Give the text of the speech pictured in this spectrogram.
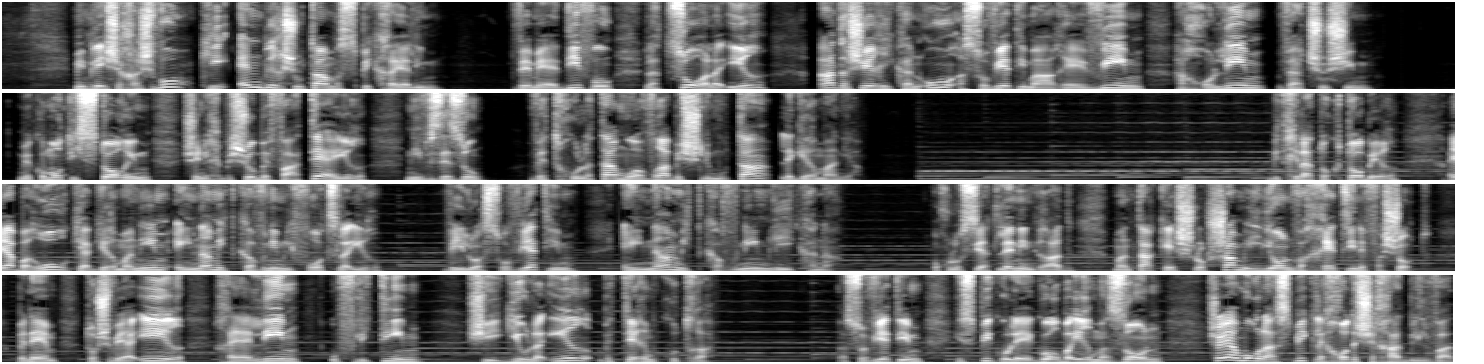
מפני שחשבו כי אין ברשותם מספיק חיילים, והם העדיפו לצור על העיר עד אשר ייכנעו הסובייטים הרעבים, החולים והתשושים. מקומות היסטוריים שנכבשו בפאתי העיר נבזזו, ותכולתם הועברה בשלמותה לגרמניה. בתחילת אוקטובר היה ברור כי הגרמנים אינם מתכוונים לפרוץ לעיר, ואילו הסובייטים אינם מתכוונים להיכנע. אוכלוסיית לנינגרד מנתה כשלושה מיליון וחצי נפשות, ביניהם תושבי העיר, חיילים ופליטים שהגיעו לעיר בטרם כותרה. הסובייטים הספיקו לאגור בעיר מזון שהיה אמור להספיק לחודש אחד בלבד.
